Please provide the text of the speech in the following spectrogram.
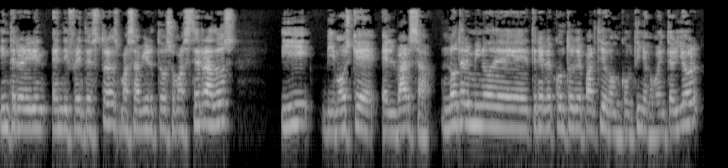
intervenir en diferentes zonas, más abiertos o más cerrados, y vimos que el Barça no terminó de tener el control del partido con Coutinho como interior,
